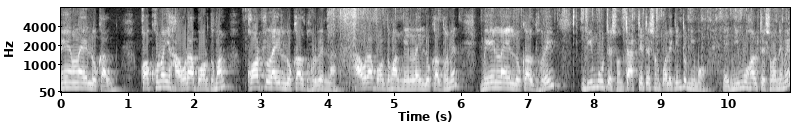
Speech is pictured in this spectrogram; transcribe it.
main line local কখনোই হাওড়া বর্ধমান কট লাইন লোকাল ধরবেন না। Howrah Bardhaman main line local ধরবেন। মেন লাইন লোকাল ধরেই নিমু স্টেশন চারটে স্টেশন বলে কিন্তু নিমো। এই নিমু হল স্টেশনে নেমে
